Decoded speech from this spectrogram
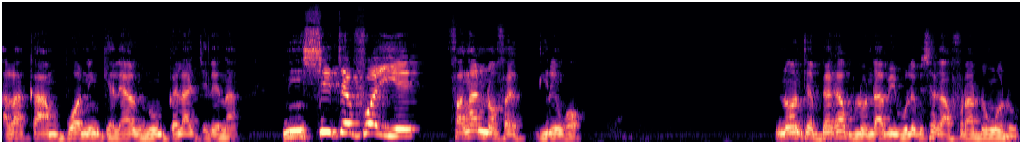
ala k'an bɔ ni gɛlɛya ninnu bɛɛ lajɛlen na nin si tɛ foyi ye fanga nɔfɛ girin kɔ nɔn tɛ bɛɛ ka bulonda b'i bolo i bɛ se k'a fura don o don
